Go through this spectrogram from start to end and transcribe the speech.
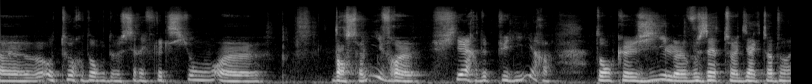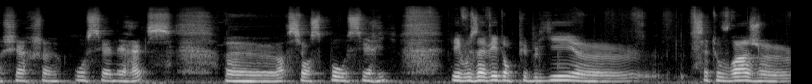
euh, autour donc de ses réflexions euh, dans ce livre, Fier de punir. Donc Gilles, vous êtes directeur de recherche au CNRS, euh, Sciences Po série, et vous avez donc publié euh, cet ouvrage euh,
